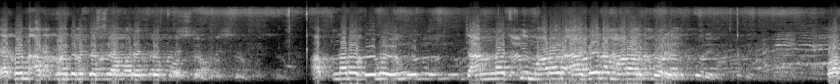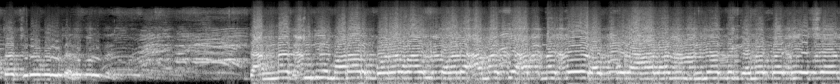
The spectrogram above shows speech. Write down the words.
এখন আপনাদের কাছে আমার একটা প্রশ্ন। আপনারা বলুন, জান্নাত কি মারার আগে না মারার পরে? কথা জুড়ে বলবেন। জান্নাত যদি মারার পরে হয়, তাহলে আমাকে আপনাকে রব্বুল আলামিন দুনিয়াতে কেন পাঠিয়েছেন?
